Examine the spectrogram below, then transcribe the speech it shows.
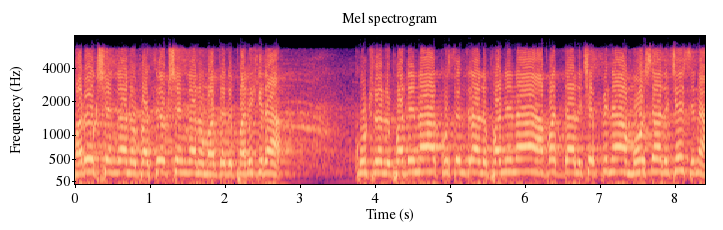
పరోక్షంగాను ప్రత్యక్షంగాను మద్దతు పలికినా కుట్రలు పన్నినా కుతంత్రాలు పన్నినా అబద్ధాలు చెప్పినా మోసాలు చేసినా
